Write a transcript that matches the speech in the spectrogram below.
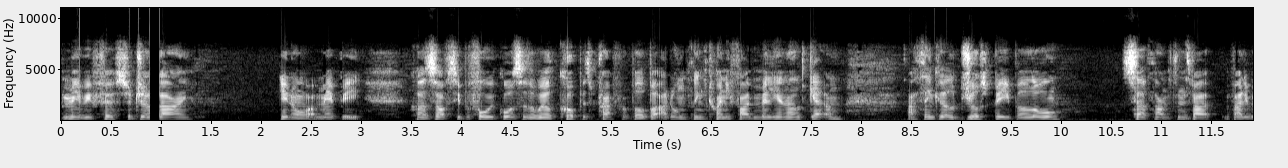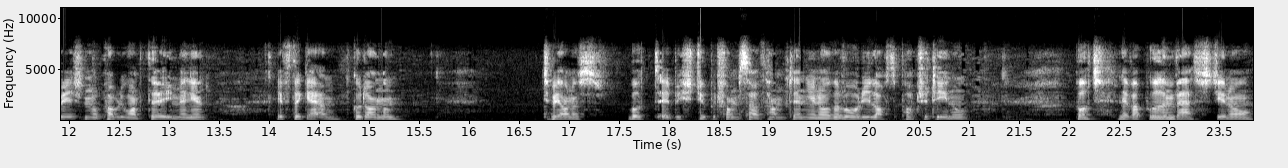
maybe 1st of July. You know, maybe because obviously before he goes to the World Cup is preferable, but I don't think 25 million will get him. I think it'll just be below Southampton's va valuation. They'll probably want 30 million. If they get him, good on them. To be honest, but it'd be stupid from Southampton. You know, they've already lost Pochettino. But Liverpool invest. You know,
